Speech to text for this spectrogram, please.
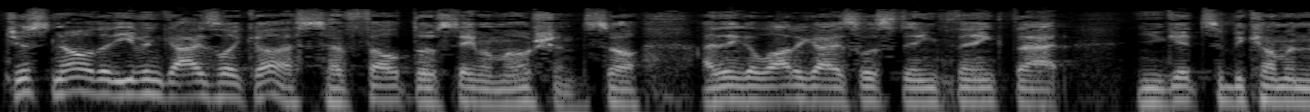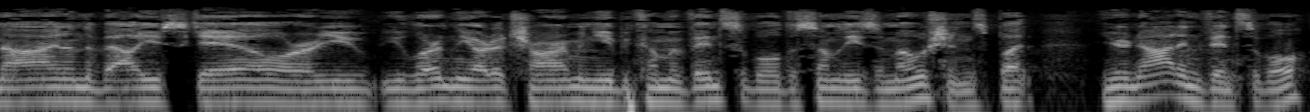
just know that even guys like us have felt those same emotions. So I think a lot of guys listening think that you get to become a nine on the value scale or you, you learn the art of charm and you become invincible to some of these emotions, but you're not invincible.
